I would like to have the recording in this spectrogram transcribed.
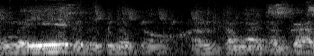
ทางไหนก็เลยประโยชน์เนาะอันทำงานทำการ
